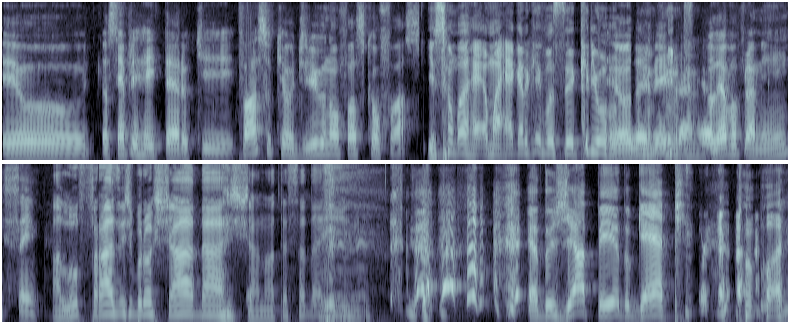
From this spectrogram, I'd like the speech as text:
eu, eu sempre reitero que faço o que eu digo, não faço o que eu faço. Isso é uma, re- uma regra que você criou. Eu levei pra, eu levo pra mim sempre. Alô, frases brochadas. Anota essa daí, né? É do GAP, do Gap. Vambora.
